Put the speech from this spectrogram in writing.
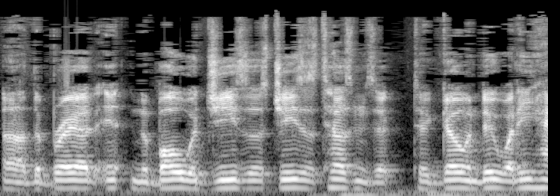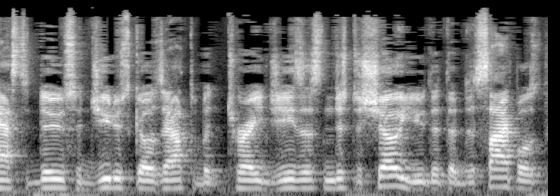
uh, the bread in the bowl with Jesus. Jesus tells him to, to go and do what he has to do. So Judas goes out to betray Jesus, and just to show you that the disciples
